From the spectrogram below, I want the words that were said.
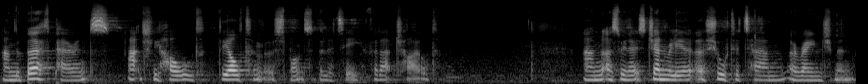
and the birth parents actually hold the ultimate responsibility for that child. And as we know, it's generally a, a shorter term arrangement.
